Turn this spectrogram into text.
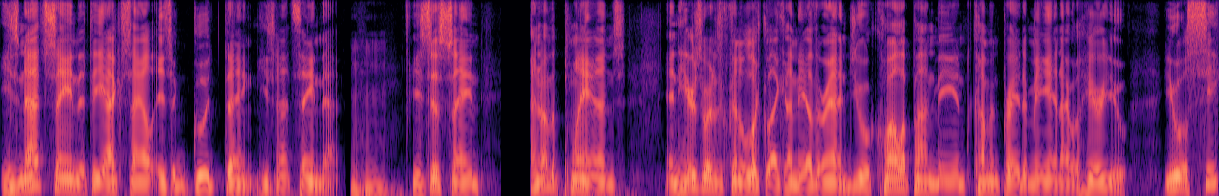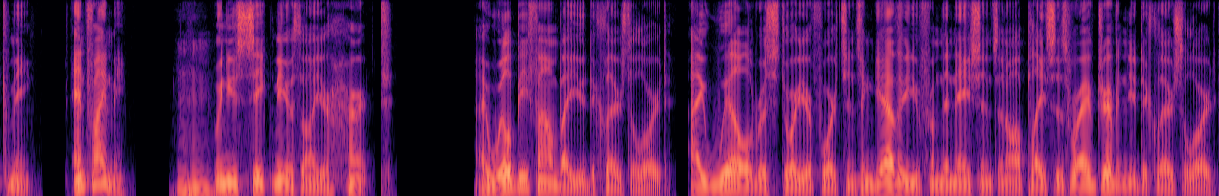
He's not saying that the exile is a good thing. He's not saying that. Mm-hmm. He's just saying, I know the plans, and here's what it's going to look like on the other end. You will call upon me and come and pray to me, and I will hear you. You will seek me and find me. Mm-hmm. when you seek me with all your heart. I will be found by you, declares the Lord. I will restore your fortunes and gather you from the nations and all places where I have driven you, declares the Lord,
